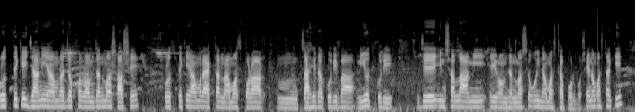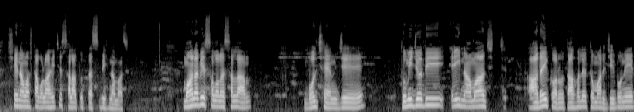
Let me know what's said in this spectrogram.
প্রত্যেকেই জানি আমরা যখন রমজান মাস আসে প্রত্যেকেই আমরা একটা নামাজ পড়ার চাহিদা করি বা নিয়ত করি। যে ইনশাল্লাহ আমি এই রমজান মাসে ওই নামাজটা পড়ব। সেই নামাজটা কি? সেই নামাজটা বলা হয়েছে সালাতুত তাসবিহ নামাজ। মহানবী সাল্লা সাল্লাম বলছেন যে, তুমি যদি এই নামাজ আদায় করো, তাহলে তোমার জীবনের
